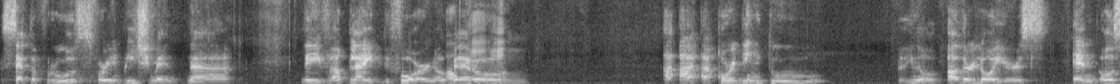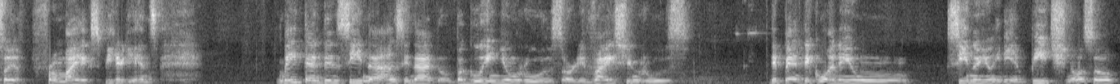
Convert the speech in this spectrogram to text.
set of rules for impeachment na they've applied before, no? Okay. Pero a- a- according to you know other lawyers and also from my experience, may tendency na ang Senado baguhin yung rules or revise yung rules depende kung ano yung sino yung ini-impeach, no? So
